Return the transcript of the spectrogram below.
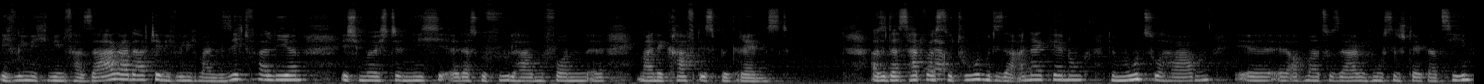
Ich will nicht wie ein Versager dastehen, ich will nicht mein Gesicht verlieren, ich möchte nicht äh, das Gefühl haben von, äh, meine Kraft ist begrenzt. Also das hat was ja. zu tun mit dieser Anerkennung, den Mut zu haben, äh, auch mal zu sagen, ich muss den Stecker ziehen,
